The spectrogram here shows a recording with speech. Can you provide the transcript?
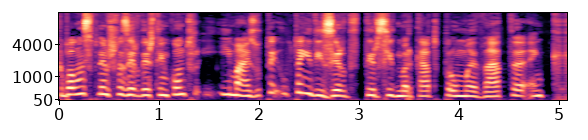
Que balanço podemos fazer deste encontro e mais, o que tem a dizer de ter sido marcado para uma data em que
